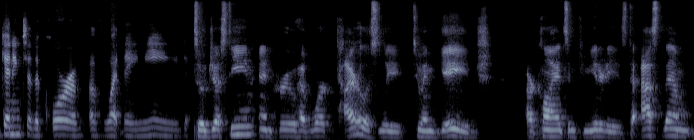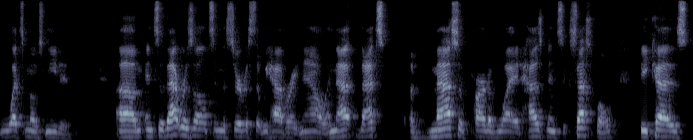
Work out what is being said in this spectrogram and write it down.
getting to the core of, of what they need. So Justine and crew have worked tirelessly to engage our clients and communities to ask them what's most needed. Um, and so that results in the service that we have right now. And that that's a massive part of why it has been successful because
